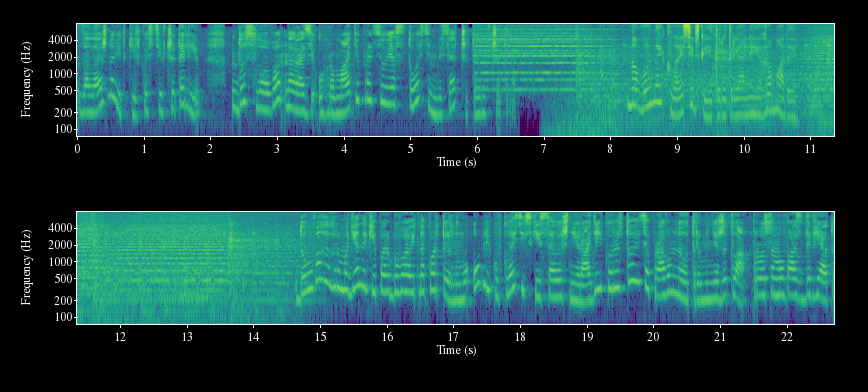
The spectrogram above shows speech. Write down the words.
залежно від кількості вчителів. До слова, наразі у громаді працює 174 вчителя. Новини Клесівської територіальної громади. До уваги громадян, які перебувають на квартирному обліку в Клесівській селищній раді і користуються правом на отримання житла. Просимо вас з 9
